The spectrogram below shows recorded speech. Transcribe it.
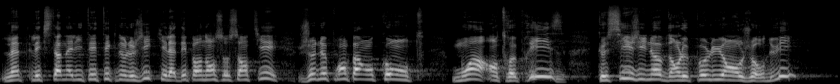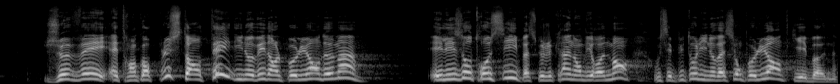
l'externalité technologique qui est la dépendance au sentier. Je ne prends pas en compte, moi, entreprise, que si j'innove dans le polluant aujourd'hui, je vais être encore plus tenté d'innover dans le polluant demain. Et les autres aussi, parce que je crée un environnement où c'est plutôt l'innovation polluante qui est bonne.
